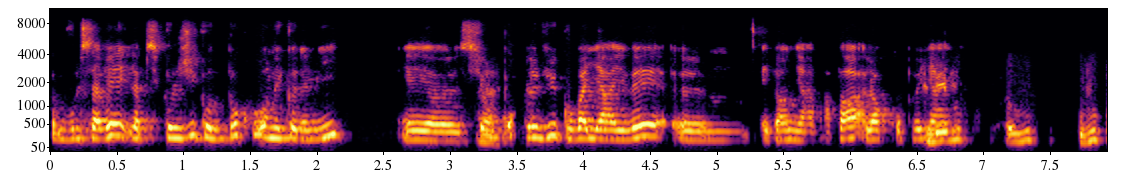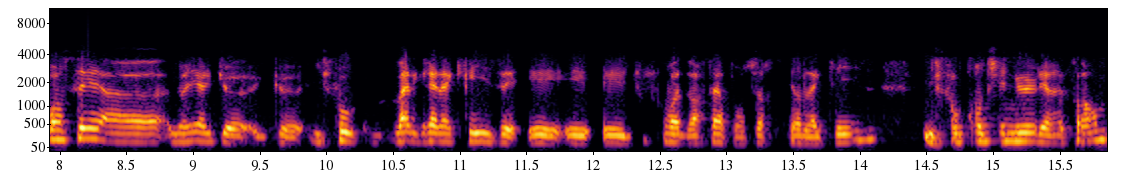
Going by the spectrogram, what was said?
comme vous le savez, la psychologie compte beaucoup en économie. Et euh, si on a vu qu'on va y arriver, euh, eh ben on n'y arrivera pas, alors qu'on peut y arriver. Vous, pensez, euh, Muriel, qu'il faut, malgré la crise et, tout ce qu'on va devoir faire pour sortir de la crise, il faut continuer les réformes?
